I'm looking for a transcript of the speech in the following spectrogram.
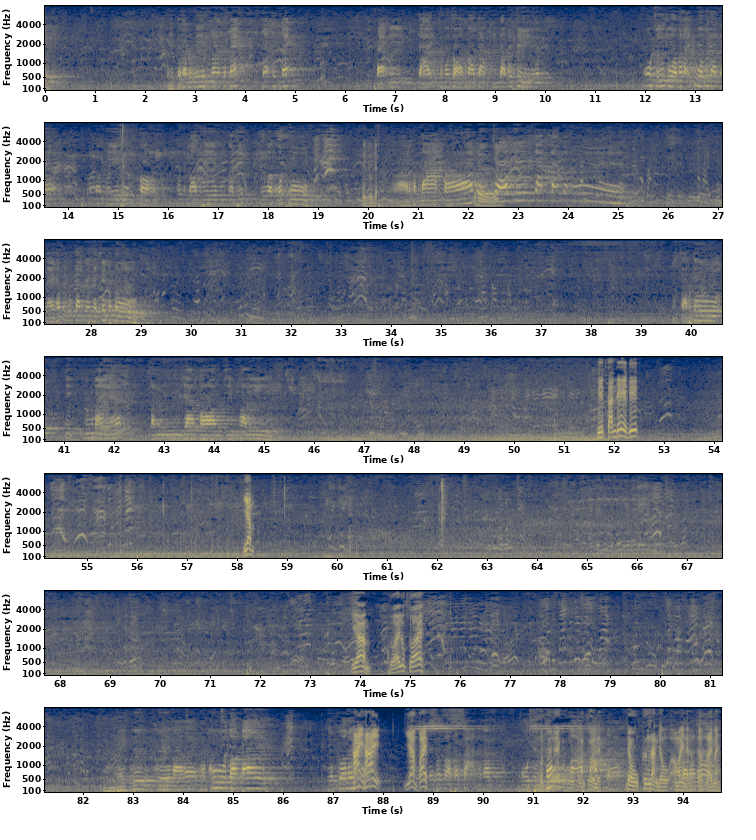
เห็นะครับลูกนี้มาจะแปะแปะแปะแปะนี่ย้ายสโมสรมาจากหินดำเอฟซีนะครับ โอ้ซื้อตัวมาหลายตัวเหมือนกันนะฮะกับทีมของผู้จัดการทีมอาทิตย์หรือว่าโค้ชครูไม่รู้แล้วเอาละครับลากมาโอ้หโหนึ่งสองยิงดักหลังดักโอ้ยยังไงครับเป็นลูกตั้งใจจากเส้นประตูลูกสามประตู ติดมือใหม่นะฮะปัญญากรชิมพาลีบีบสันดีบีบย่ำ ยี่มสวยลูกสวยนครึ่งเวลาแรกครับคู่ต่อไปเตรียมตัวเลยให้ให้เยี่ยมไป ทดสอบทัษะนะครับหมดครึ่งแรกโอ้โหกำลังต้วยเลย เดี๋ยวครึ่งหลังเดี๋ยวเอาใหม่นะครับ เดี๋ยวไหลใหม่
